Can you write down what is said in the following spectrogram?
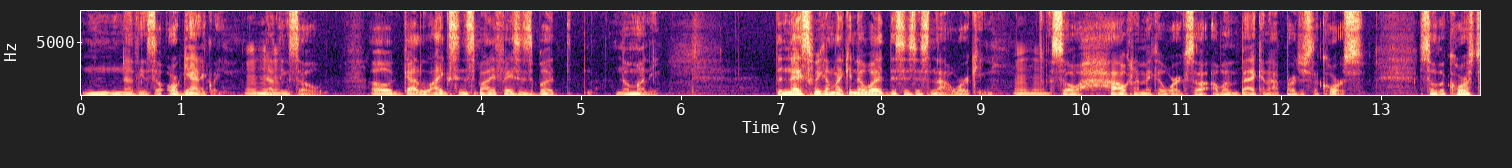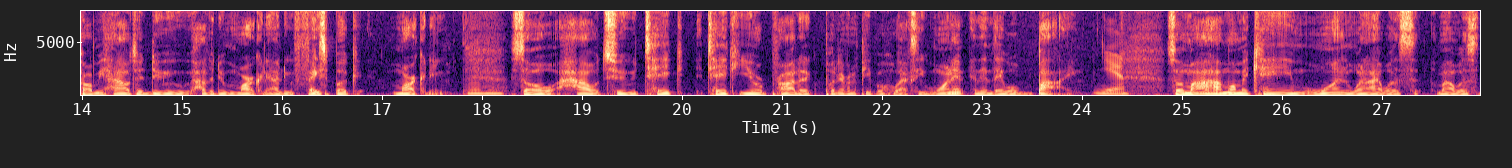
Nothing sold organically. Mm-hmm. Nothing sold. Oh, got likes and smiley faces, but no money. The next week, I'm like, you know what? This is just not working. Mm-hmm. So how can I make it work? So I went back and I purchased the course. So the course taught me how to do how to do marketing, how to do Facebook marketing. Mm-hmm. So how to take take your product, put it in front of people who actually want it, and then they will buy. Yeah. So my aha moment came one when I was when I was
